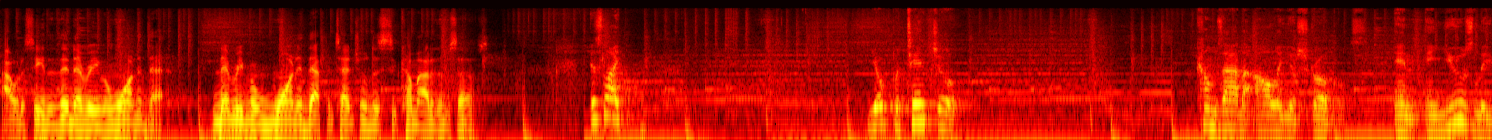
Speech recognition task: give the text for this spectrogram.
I would have seen that they never even wanted that. Never even wanted that potential to come out of themselves. It's like your potential comes out of all of your struggles. And, and usually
